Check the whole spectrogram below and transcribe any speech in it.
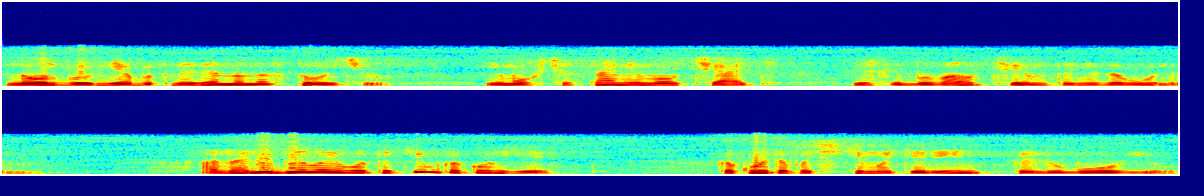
Но он был необыкновенно настойчив и мог часами молчать, если бывал чем-то недоволен. Она любила его таким, как он есть, какой-то почти материнской любовью.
